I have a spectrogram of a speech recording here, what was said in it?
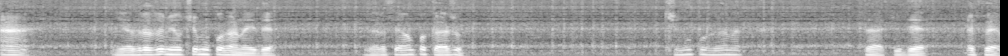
А, я зрозумів, чому погано йде. Зараз я вам покажу. Чому погано? Так, іде FM.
